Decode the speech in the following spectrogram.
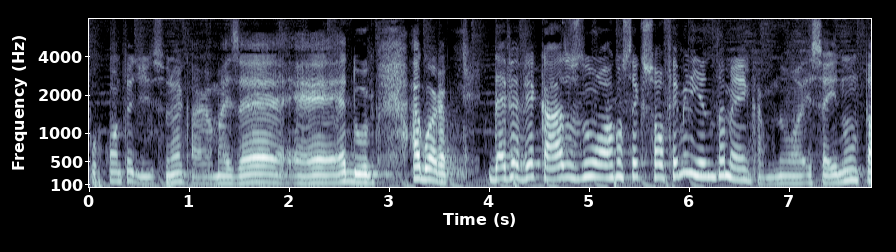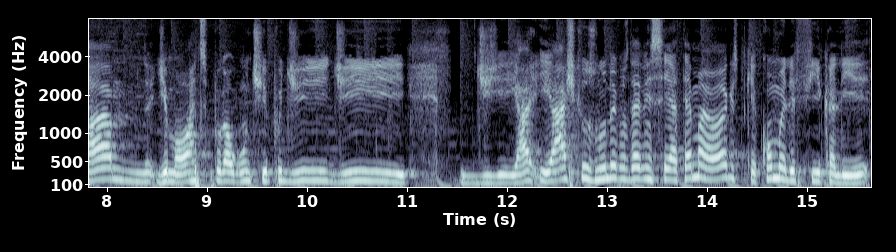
por conta disso, né, cara? Mas é, é, é duro. Agora, deve haver casos no órgão sexual feminino também, cara. Isso aí não tá de mortes por algum tipo de. de de- e acho que os números devem ser até maiores, porque como ele fica ali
